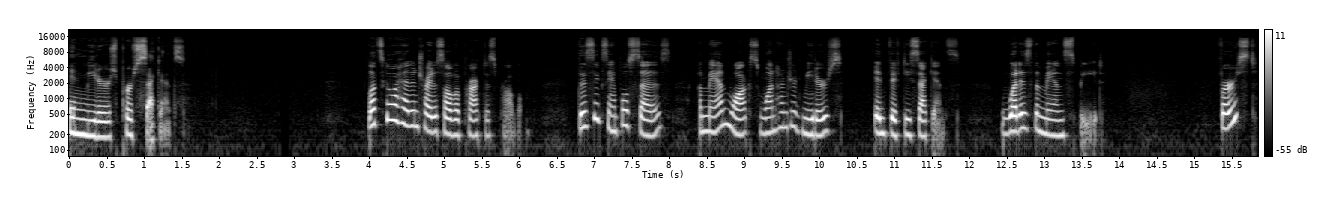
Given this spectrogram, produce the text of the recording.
in meters per second. Let's go ahead and try to solve a practice problem. This example says a man walks 100 meters in 50 seconds. What is the man's speed? First,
